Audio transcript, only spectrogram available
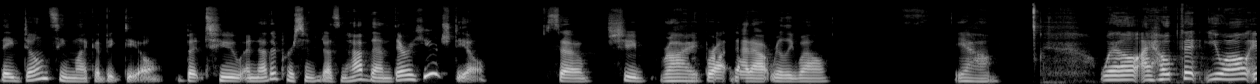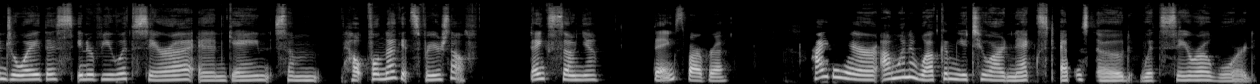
they don't seem like a big deal. But to another person who doesn't have them, they're a huge deal. So she right. brought that out really well. Yeah. Well, I hope that you all enjoy this interview with Sarah and gain some helpful nuggets for yourself. Thanks, Sonia. Thanks, Barbara. Hi there. I want to welcome you to our next episode with Sarah Ward.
